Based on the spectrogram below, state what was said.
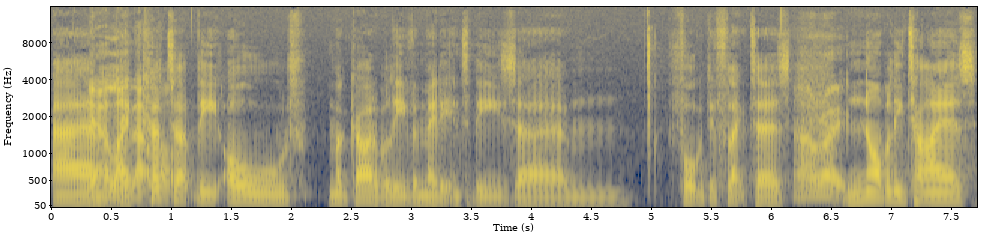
Um, Yeah, I like they that cut up the old Mugard, I believe, and made it into these um, fork deflectors. Oh, right. Knobbly tires,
